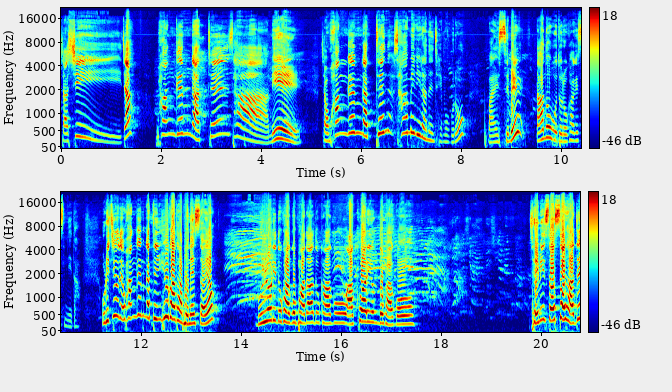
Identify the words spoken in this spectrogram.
자, 시작. 황금 같은 3일. 자, 황금 같은 3일이라는 제목으로 말씀을 나눠보도록 하겠습니다. 우리 친구들 황금 같은 휴가 다 보냈어요? 물놀이도 가고 바다도 가고 아쿠아리움도 가고 재밌었어 다들?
